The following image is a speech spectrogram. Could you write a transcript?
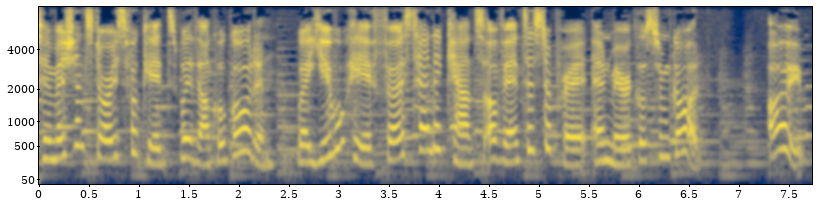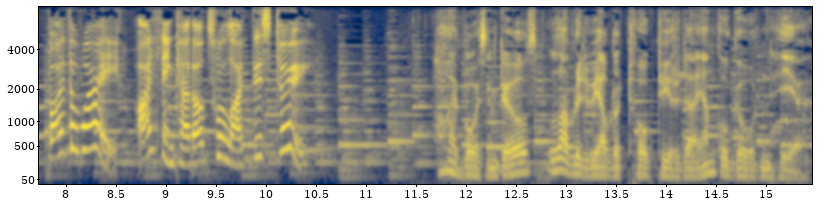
To Mission Stories for Kids with Uncle Gordon, where you will hear first hand accounts of answers to prayer and miracles from God. Oh, by the way, I think adults will like this too. Hi, boys and girls. Lovely to be able to talk to you today. Uncle Gordon here.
